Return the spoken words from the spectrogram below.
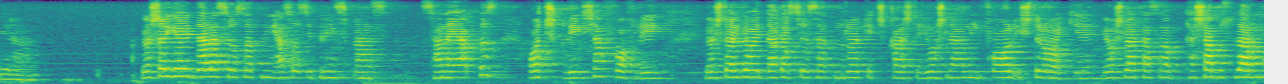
beradi yoshlarga oid davlat siyosatining asosiy prinsiplarini sanayapmiz. Ochiqlik shaffoflik yoshlarga oid davlat siyosatini ro'yobga chiqarishda yoshlarning faol ishtiroki yoshlar tashabbuslarini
